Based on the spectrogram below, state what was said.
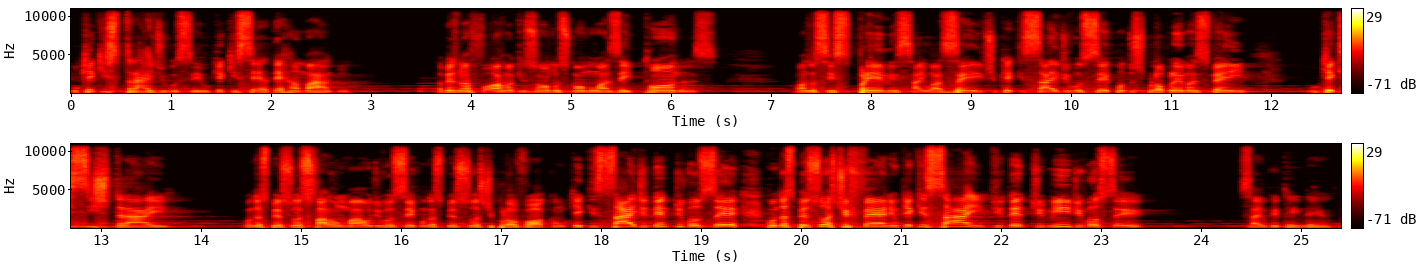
o que que extrai de você? O que que é derramado? Da mesma forma que somos como azeitonas, quando se espreme sai o azeite, o que é que sai de você quando os problemas vêm? O que é que se extrai quando as pessoas falam mal de você, quando as pessoas te provocam? O que é que sai de dentro de você quando as pessoas te ferem? O que é que sai de dentro de mim, de você? Sai o que tem dentro.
